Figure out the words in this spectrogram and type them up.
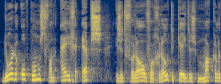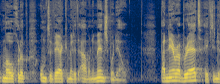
Door de opkomst van eigen apps is het vooral voor grote ketens makkelijk mogelijk om te werken met het abonnementsmodel. Panera Bread heeft in de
